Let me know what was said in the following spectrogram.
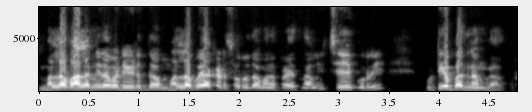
మళ్ళీ వాళ్ళ మీద పడి ఏడుద్దాం మళ్ళీ పోయి అక్కడ సొరుగుదామనే అనే ప్రయత్నాలు చేయకుర్రి कुटिया बदनाम गाकुर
